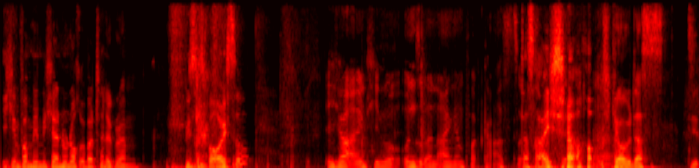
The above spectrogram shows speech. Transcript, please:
Ich informiere mich ja nur noch über Telegram. Wie ist das bei euch so? Ich höre eigentlich nur unseren eigenen Podcast. Das reicht ja auch. Ich glaube, das ist, die,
